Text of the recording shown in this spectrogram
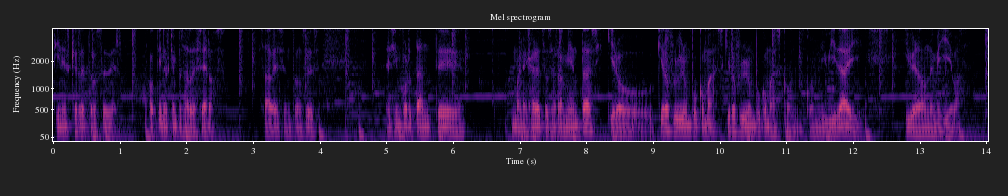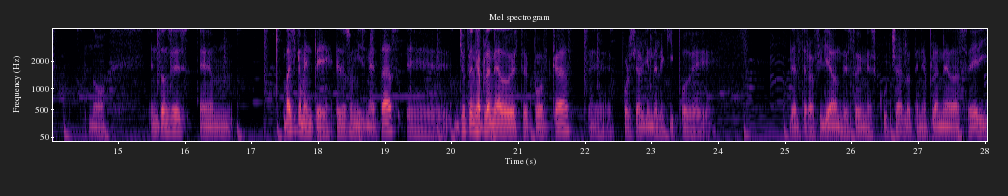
tienes que retroceder o tienes que empezar de ceros, ¿sabes? Entonces es importante manejar estas herramientas y quiero, quiero fluir un poco más, quiero fluir un poco más con, mi vida y, ver a dónde me lleva, ¿no? Entonces, em, básicamente esas son mis metas. Eh, yo tenía planeado este podcast eh, por si alguien del equipo de, de Alterofilia donde estoy me escucha, lo tenía planeado hacer y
